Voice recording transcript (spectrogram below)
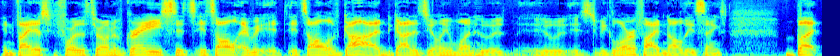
invite us before the throne of grace. It's it's all every it, it's all of God. God is the only one who who is to be glorified in all these things, but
